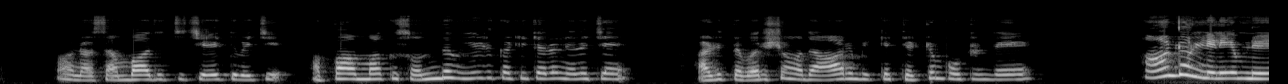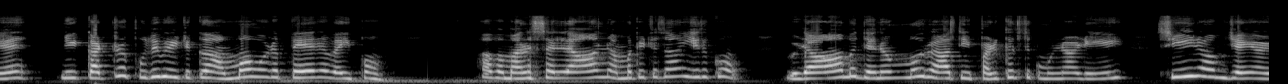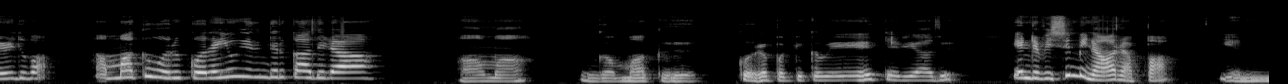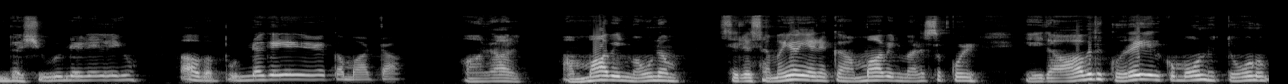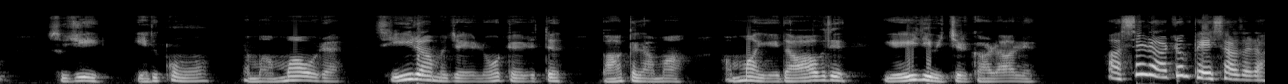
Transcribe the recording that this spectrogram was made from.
ஆனால் சம்பாதிச்சு சேர்த்து வச்சு அப்பா அம்மாவுக்கு சொந்த வீடு கட்டித்தர நினச்சேன். அடுத்த வருஷம் அதை ஆரம்பிக்க திட்டம் போட்டிருந்தேன். ஆண்டாள் நிலையம்னு நீ கட்டுற புது வீட்டுக்கு அம்மாவோட பேரை வைப்போம். அவள் மனசெல்லாம் நம்மக்கிட்ட தான் இருக்கும். விடாமல் தினமும் ராத்திரி படுக்கிறதுக்கு முன்னாடி ஸ்ரீராம் ஜெயம் எழுதுவா. அம்மாவுக்கு ஒரு குறையும் இருந்திருக்காதுடா. ஆமாம் உங்கள் அம்மாவுக்கு குறைப்பட்டுக்கவே தெரியாது என்று விசும்பினார் அப்பா. எந்த சூழ்நிலையிலையும் அவ புன்னகையை இழக்க மாட்டா. ஆனால் அம்மாவின் மௌனம் சில சமயம் எனக்கு அம்மாவின் மனசுக்குள் ஏதாவது குறை இருக்குமோன்னு தோணும். சுஜி எதுக்கும் நம்ம அம்மாவோட ஸ்ரீராம ஜெய நோட்டை எடுத்து பார்க்கலாமா? அம்மா ஏதாவது எழுதி வச்சிருக்காளான்னு. அசடாட்டம் பேசாதடா.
